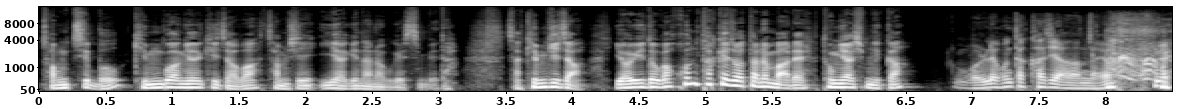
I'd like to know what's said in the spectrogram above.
정치부 김광일 기자와 잠시 이야기 나눠보겠습니다. 자, 김 기자, 여의도가 혼탁해졌다는 말에 동의하십니까? 원래 혼탁하지 않았나요? 네.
